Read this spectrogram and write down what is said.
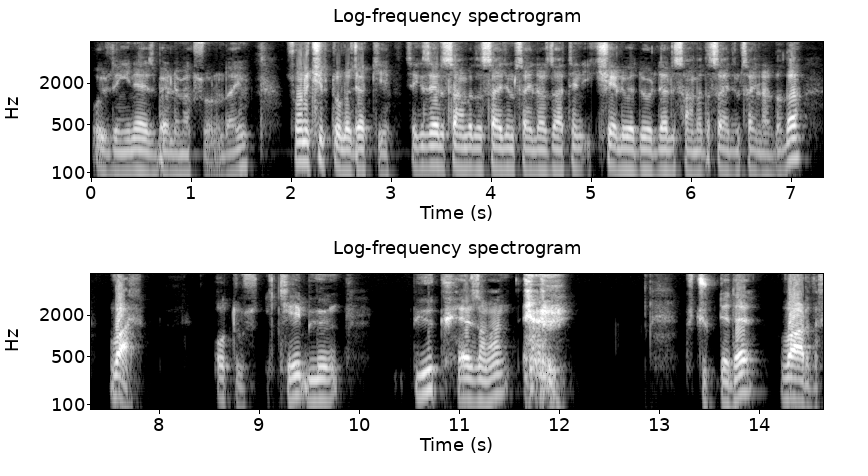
O yüzden yine ezberlemek zorundayım. Sonu çift olacak ki 850 saymada saydığım sayılar zaten 2'şerli ve 4'erli saymada saydığım sayılarda da var. 32 büyük, büyük her zaman küçükte de vardır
